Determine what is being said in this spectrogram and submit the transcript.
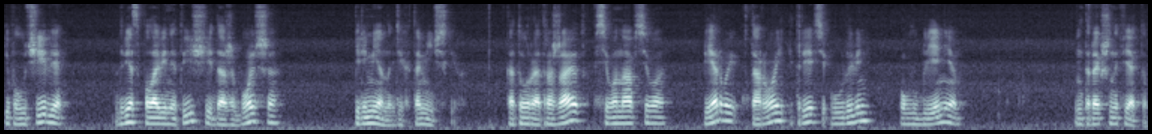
и получили две с половиной тысячи и даже больше переменных дихотомических, которые отражают всего-навсего первый, второй и третий уровень углубления interaction эффектов.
